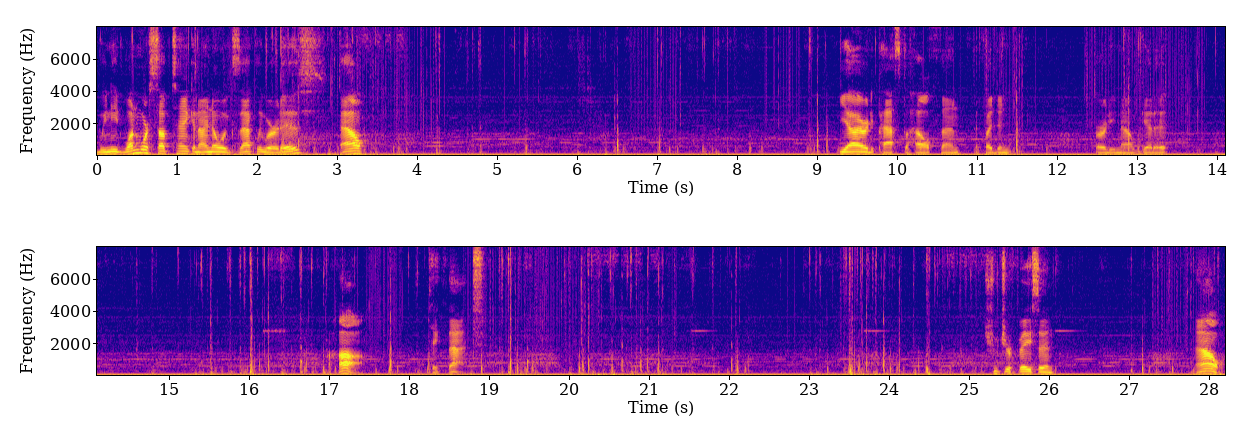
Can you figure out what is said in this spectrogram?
we need one more sub-tank and I know exactly where it is. Ow. Yeah, I already passed the health then, if I didn't already now get it. Aha! Take that. Shoot your face in. Ow!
